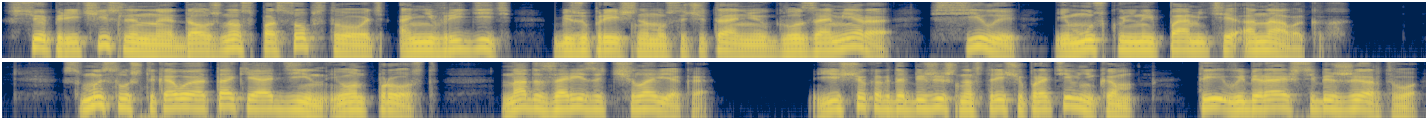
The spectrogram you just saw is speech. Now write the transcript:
все перечисленное должно способствовать, а не вредить безупречному сочетанию глазомера, силы и мускульной памяти о навыках. Смысл штыковой атаки один, и он прост. Надо зарезать человека. Еще когда бежишь навстречу противникам, ты выбираешь себе жертву,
